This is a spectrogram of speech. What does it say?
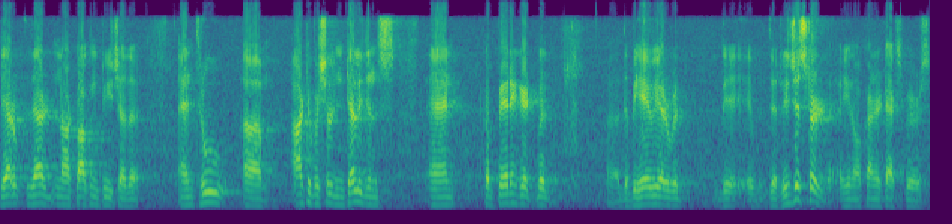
They are, they are not talking to each other. And through uh, artificial intelligence and comparing it with uh, the behavior with the, the registered, you know, kind of taxpayers,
